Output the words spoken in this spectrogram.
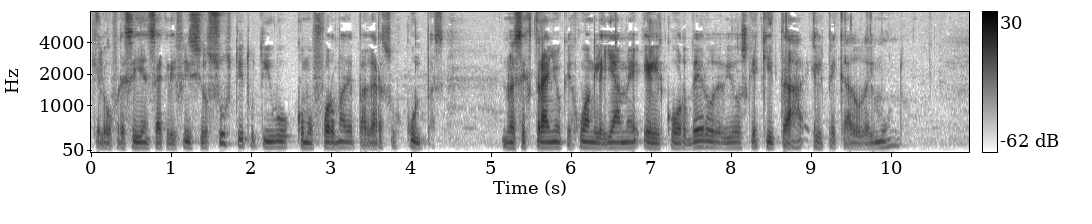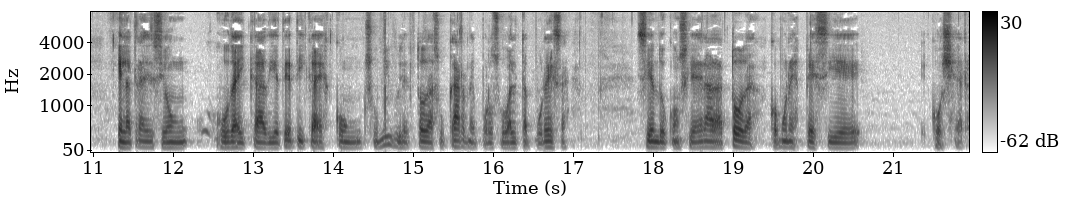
que lo ofrecía en sacrificio sustitutivo como forma de pagar sus culpas. No es extraño que Juan le llame el Cordero de Dios que quita el pecado del mundo. En la tradición judaica dietética es consumible toda su carne por su alta pureza, siendo considerada toda como una especie kosher.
